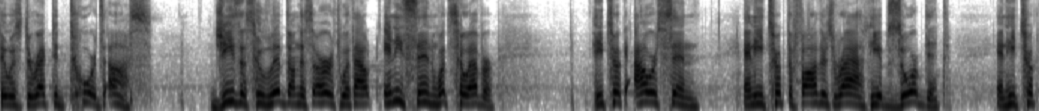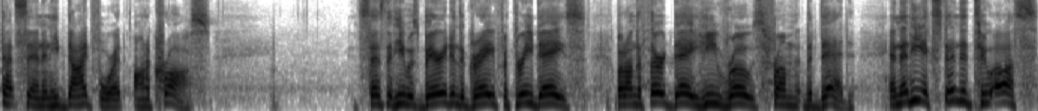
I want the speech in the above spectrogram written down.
that was directed towards us. Jesus, who lived on this earth without any sin whatsoever, he took our sin and he took the Father's wrath, he absorbed it, and he took that sin and he died for it on a cross. It says that he was buried in the grave for three days, but on the third day he rose from the dead. And then he extended to us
